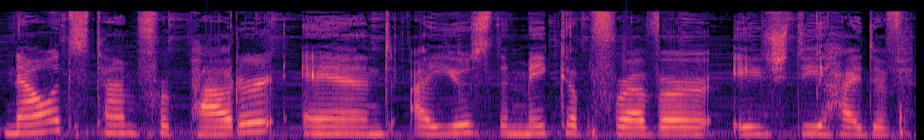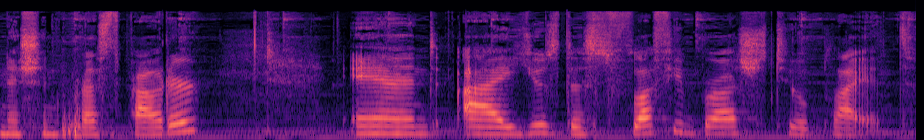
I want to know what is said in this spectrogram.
Now it's time for powder and I use the Makeup Forever HD High Definition Pressed Powder and I use this fluffy brush to apply it.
